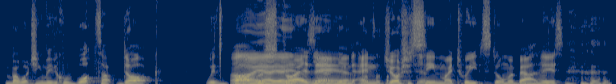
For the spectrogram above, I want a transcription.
by watching a movie called what's up doc with Oh, barbara yeah, yeah, streisand yeah, yeah, and josh has seen my tweet storm about Mhm. this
